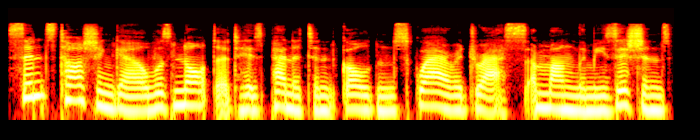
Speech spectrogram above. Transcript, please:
since Taschengel was not at his penitent Golden Square address among the musicians,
